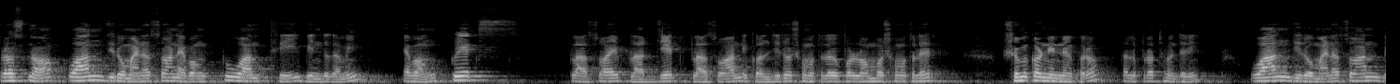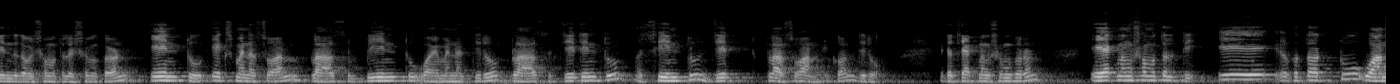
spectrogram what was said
প্রশ্ন ওয়ান জিরো মাইনাস ওয়ান এবং টু ওয়ান থ্রি বিন্দুগামী এবং two X plus Y plus Z plus one equal zero সমতলের উপর লম্ব সমতলের সমীকরণ নির্ণয় করো। তাহলে প্রথমে ধরি ওয়ান জিরো মাইনাস ওয়ান বিন্দুগামী সমতলের সমীকরণ A into X minus one plus B into Y minus zero plus Z into C into Z plus one equal zero এটা হচ্ছে এক নং সমীকরণ। এই এক নং সমতলটি এ কত টু ওয়ান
